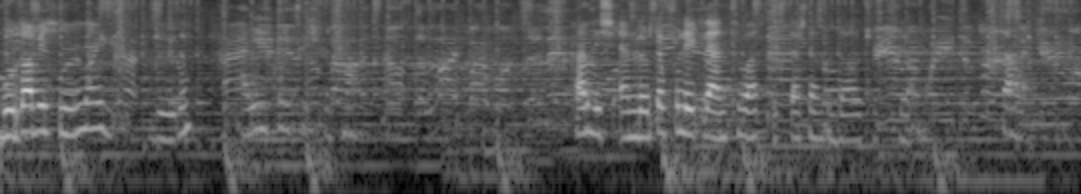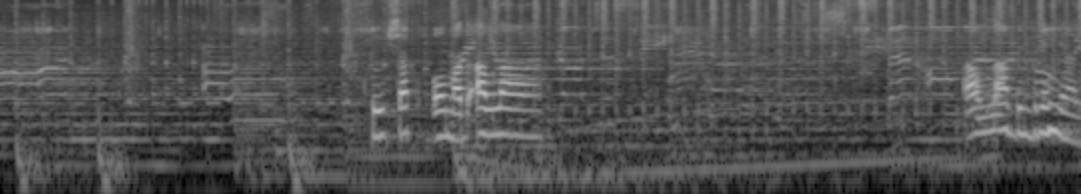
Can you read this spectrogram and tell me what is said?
Burada bir hile duydum. Kardeş M4'te full eklenti var. İstersen daha çok yapma. Tamam. Quick shot olmadı. Allah. Allah bildirim geldi.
